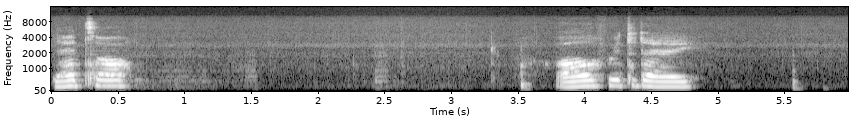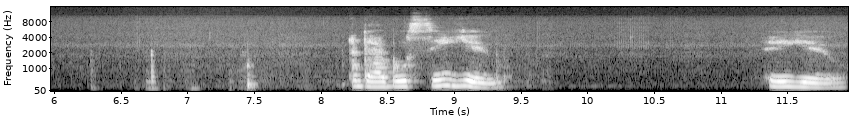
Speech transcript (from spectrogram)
That's all. All for today. And I will see you. See you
